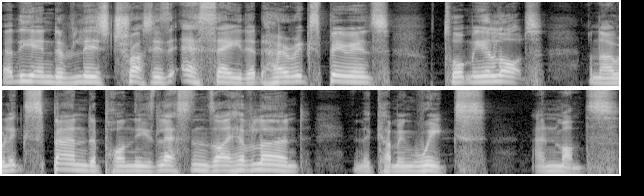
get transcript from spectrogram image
at the end of Liz Truss's essay that her experience taught me a lot, and I will expand upon these lessons I have learned in the coming weeks and months.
